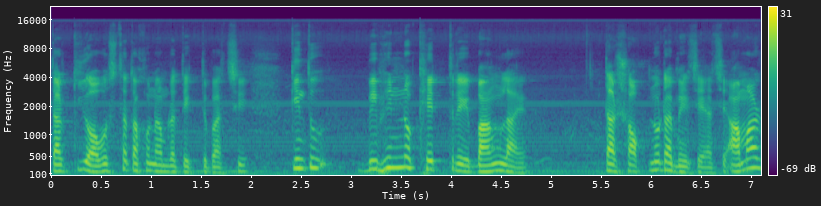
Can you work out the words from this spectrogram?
তার কি অবস্থা তখন আমরা দেখতে পাচ্ছি। কিন্তু বিভিন্ন ক্ষেত্রে বাংলায় তার স্বপ্নটা বেঁচে আছে। আমার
